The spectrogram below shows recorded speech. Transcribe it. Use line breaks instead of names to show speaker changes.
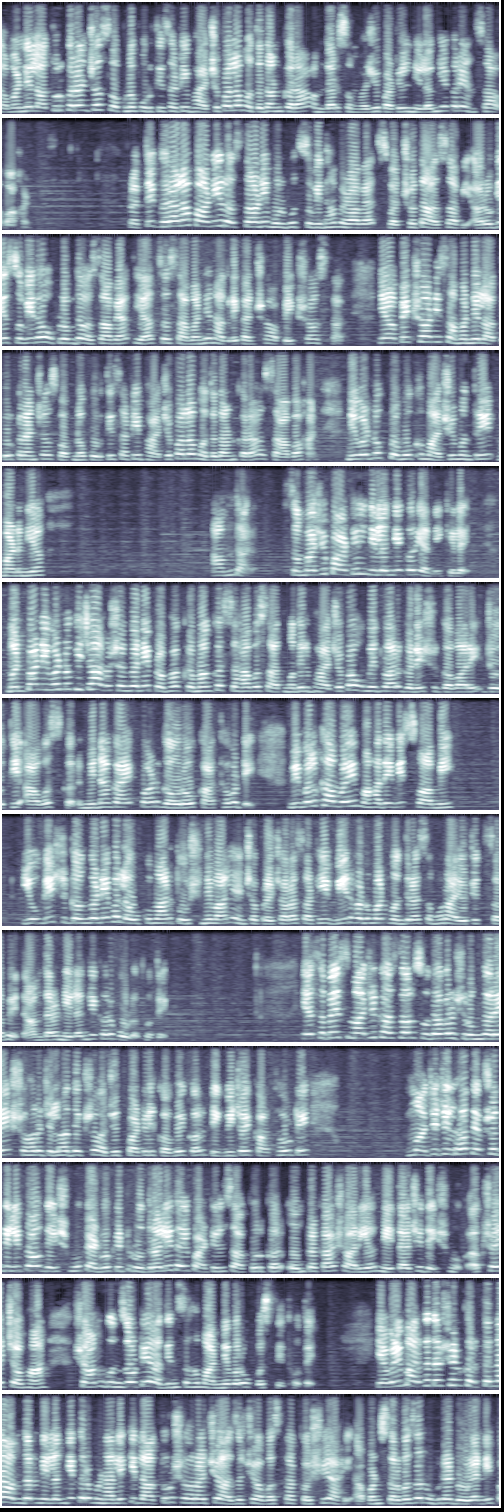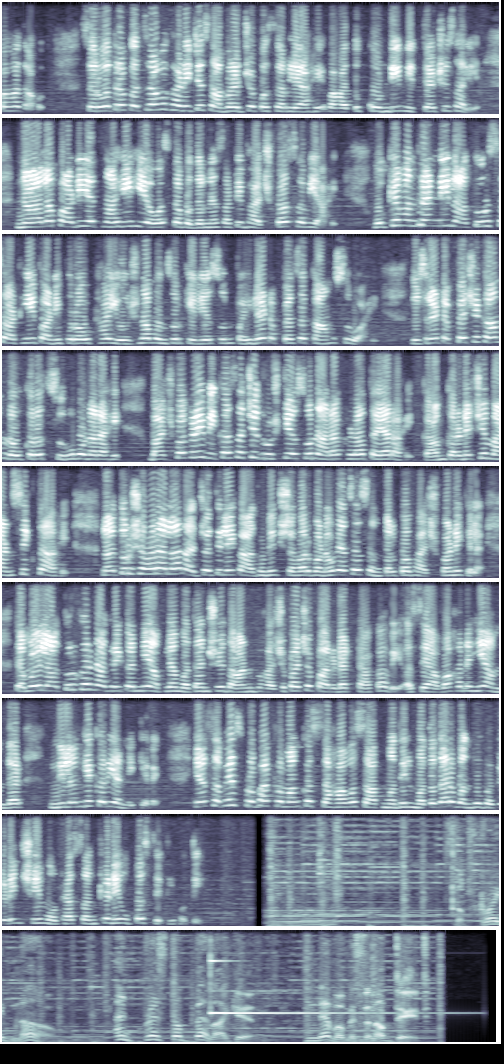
सामान्य लातूरकरांच्या स्वप्नपूर्तीसाठी भाजपाला मतदान करा. आमदार संभाजी पाटील निलंगेकर यांचं आवाहन. प्रत्येक घराला पाणी रस्ता आणि मूलभूत सुविधा मिळाव्यात. स्वच्छता असावी आरोग्य सुविधा उपलब्ध असाव्यात. याच सामान्य नागरिकांच्या अपेक्षा असतात. या अपेक्षा आणि सामान्य लातूरकरांच्या स्वप्नपूर्तीसाठी भाजपाला मतदान करा असं आवाहन. निवडणूक प्रमुख माजी मंत्री माननीय आमदार संभाजी पाटील निलंगेकर यांनी केलंय. मनपा निवडणुकीच्या अनुषंगाने प्रभाग क्रमांक सहा व सात मधील भाजपा उमेदवार गणेश गवारे ज्योती आवस्कर मीना गायकवाड गौरव काथवटे विमल कांबळे महादेवी स्वामी योगेश गंगणे व लवकुमार तोष्णेवाल यांच्या प्रचारासाठी वीर हनुमान मंदिरासमोर आयोजित सभेत आमदार निलंगेकर बोलत होते. या सभेस माजी खासदार सुधाकर शृंगारे शहर जिल्हाध्यक्ष अजित पाटील कव्हेकर दिग्विजय काथवटे माजी जिल्हाध्यक्ष दिलीपराव देशमुख अॅडव्होकेट रुद्रलीताई पाटील साकूरकर ओमप्रकाश आर्य नेताजी देशमुख अक्षय चव्हाण श्याम गुंजोटे आदींसह मान्यवर उपस्थित होते. यावेळी मार्गदर्शन करताना आमदार निलंगेकर म्हणाले की लातूर शहराची आजची अवस्था कशी आहे? आपण सर्वजण उघड्या डोळ्यांनी पाहत आहोत. सर्वत्र कचरा व घाणीचे साम्राज्य पसरले आहे. वाहतूक कोंडी नित्याची झाली नळाला पाणी येत नाही ही अवस्था बदलण्यासाठी भाजपाच हवी आहे. मुख्यमंत्र्यांनी लातूरसाठी पाणी पुरवठा योजना मंजूर केली असून पहिल्या टप्प्याचं काम सुरू आहे. दुसऱ्या टप्प्याचे काम लवकरच सुरू होणार आहे. भाजपाकडे विकासाची दृष्टी असून आराखडा तयार आहे. काम करण्याची मानसिकता आहे. लातूर शहराला राज्यातील एक आधुनिक शहर बनवण्याचा संकल्प भाजपाने केलाय. त्यामुळे लातूरकर नागरिकांनी आपल्या मतांचे दान भाजपाच्या पारड्यात टाकावे असे आवाहनही आमदार निलंगेकर यांनी केले. या सभेस प्रभाग क्रमांक सहा व सात मधील मतदार बंधू भगिनींची मोठ्या संख्येने उपस्थिती होती.
Subscribe now and press the bell icon never miss an update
